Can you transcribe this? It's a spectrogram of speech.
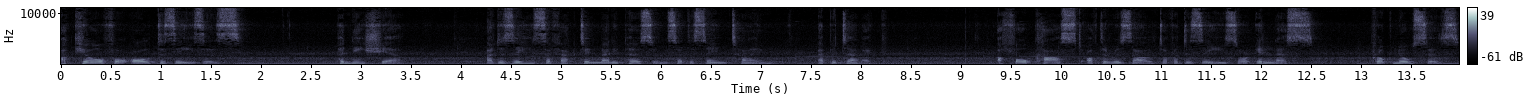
a cure for all diseases, panacea, a disease affecting many persons at the same time, epidemic. A forecast of the result of a disease or illness, prognosis,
